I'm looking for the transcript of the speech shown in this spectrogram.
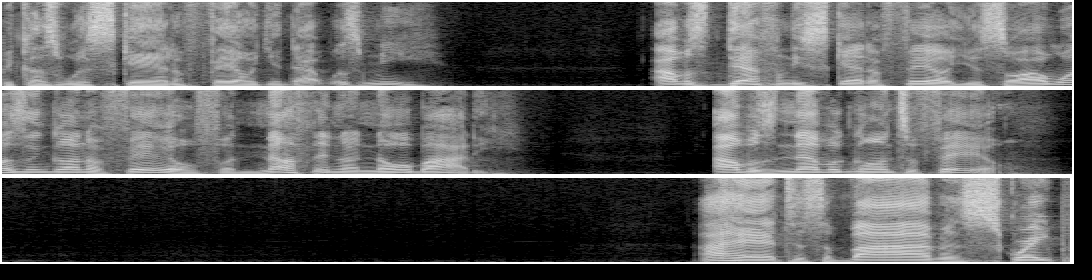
because we're scared of failure. That was me. I was definitely scared of failure, so I wasn't gonna fail for nothing or nobody. I was never going to fail. I had to survive and scrape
